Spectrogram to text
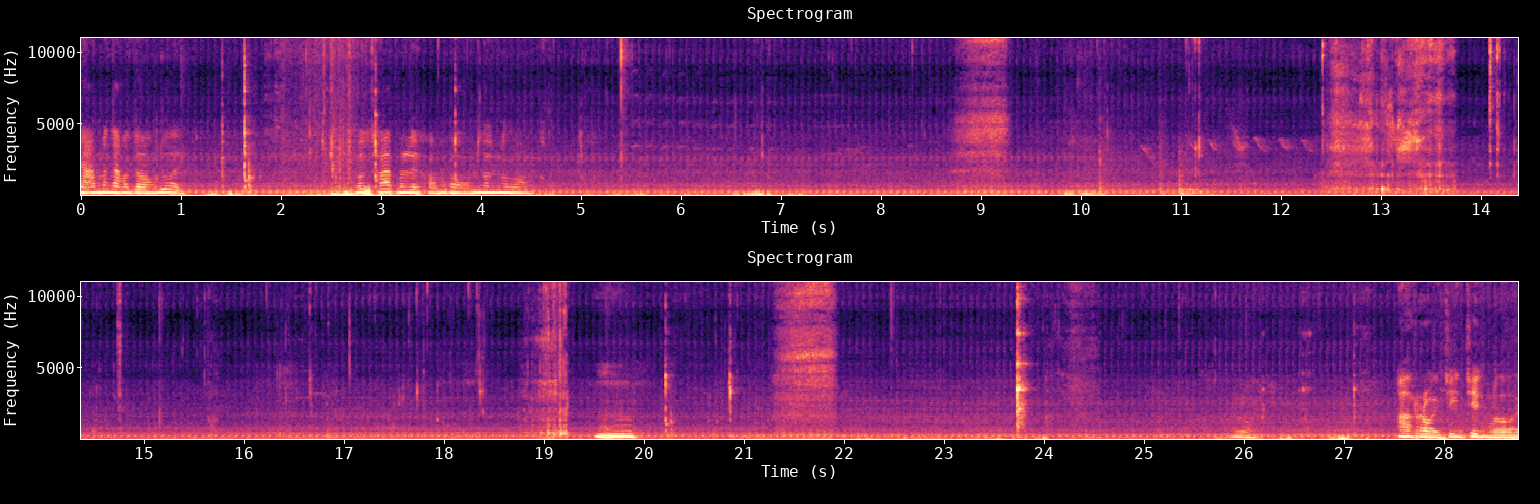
น้ำมะนาวดองด้วย รสชาติมันเลยหอมหอมนัวนัวอืม ร่อย อร่อยจริง ๆ เลย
